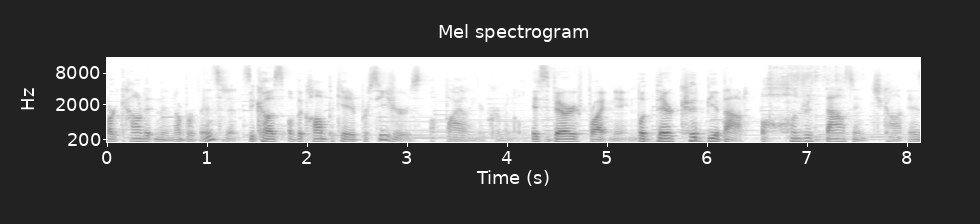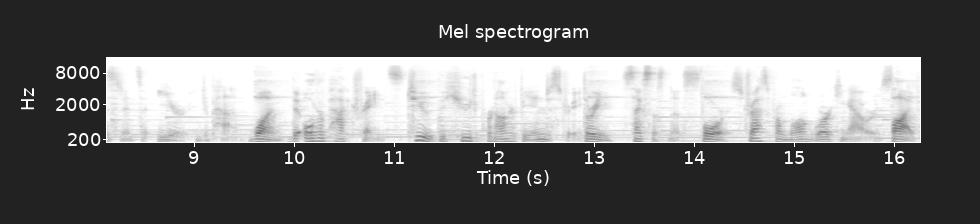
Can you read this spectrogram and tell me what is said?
are counted in the number of incidents because of the complicated procedures of filing a criminal. It's very frightening, but there could be about 100,000 Chikan incidents a year in Japan. 1. The overpacked trains. 2. The huge pornography industry. 3. Sexlessness. 4. Stress from long working hours. 5.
